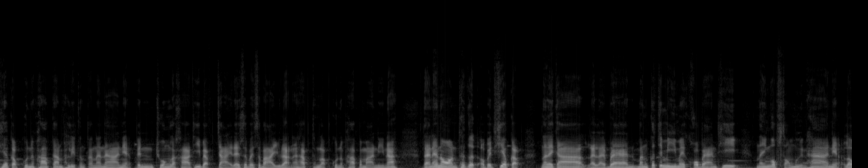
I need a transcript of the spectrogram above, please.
เทียบกับคุณภาพการผลิตต่างๆนานาเนี่ยเป็นช่วงราคาที่แบบจ่ายได้สบายๆอยู่แล้วนะครับสำหรับคุณภาพประมาณนี้นะแต่แน่นอนถ้าเกิดเอาไปเทียบกับนาฬิกาหลาย ๆ แบรนด์ มันก็จะมีไมโครแบรนด์ที่ในงบ 25,000เนี่ยเรา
